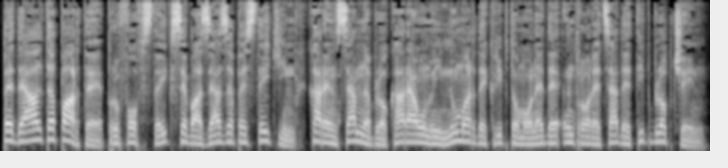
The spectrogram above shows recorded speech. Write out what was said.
Pe de altă parte, Proof of Stake se bazează pe staking, care înseamnă blocarea unui număr de criptomonede într-o rețea de tip blockchain.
